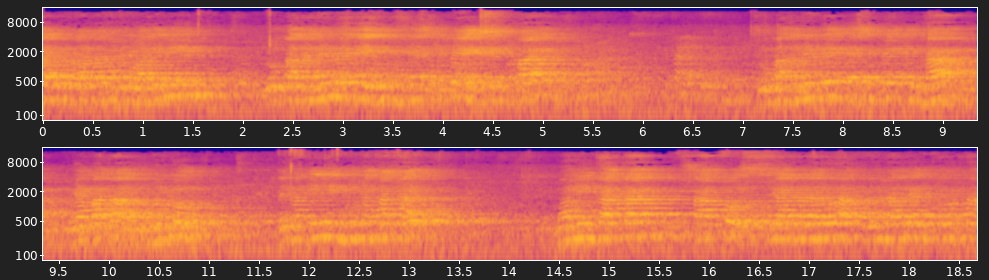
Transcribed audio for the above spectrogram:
yang berkata di ini luka NMP SIP S4 luka NMP SIP MH jabatan gubernur dengan ini menyatakan meningkatkan status siaga darurat pengendalian corona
